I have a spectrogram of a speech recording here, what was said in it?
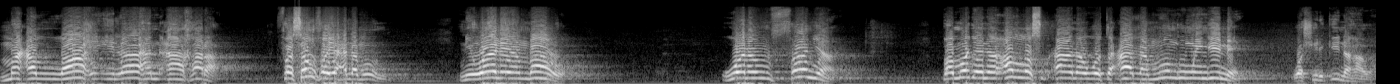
maa llahi ilahan akhara fasaufa yalamun. Ni wale ambao wanamfanya pamoja na allah subhanahu wa taala mungu mwingine washirikina hawa.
